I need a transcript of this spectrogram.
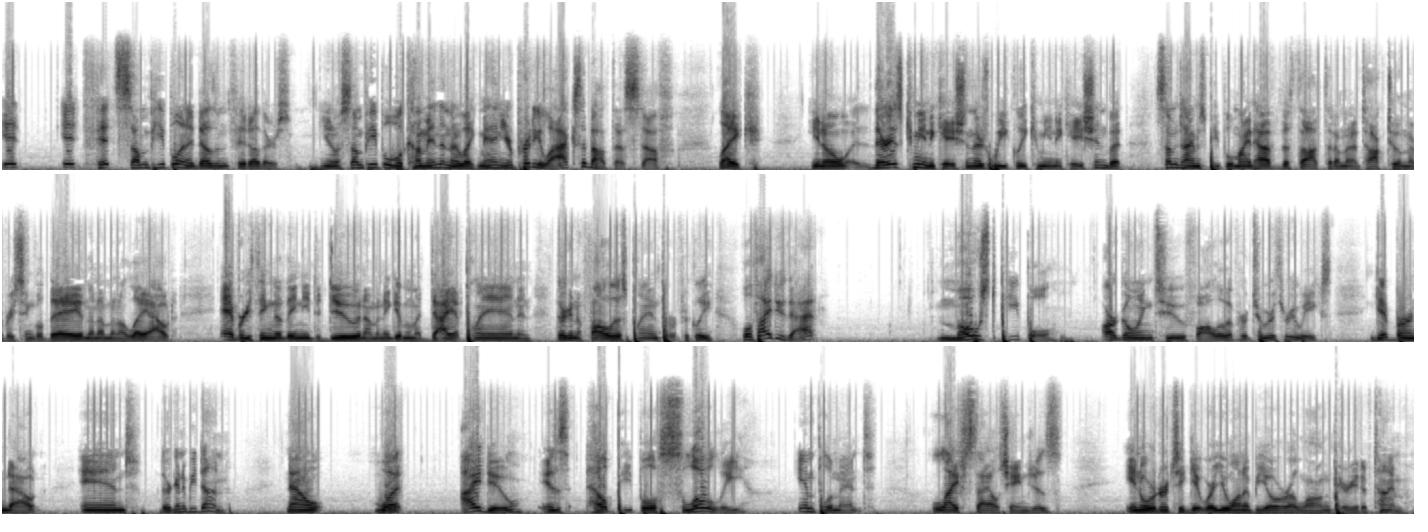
it it fits some people and it doesn't fit others. You know, some people will come in and they're like, "Man, you're pretty lax about this stuff." Like, you know, there is communication, there's weekly communication, but sometimes people might have the thought that I'm going to talk to them every single day and then I'm going to lay out everything that they need to do and I'm going to give them a diet plan and they're going to follow this plan perfectly. Well, if I do that, most people are going to follow it for two or three weeks, get burned out, and they're going to be done. Now, what I do is help people slowly implement lifestyle changes in order to get where you want to be over a long period of time.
